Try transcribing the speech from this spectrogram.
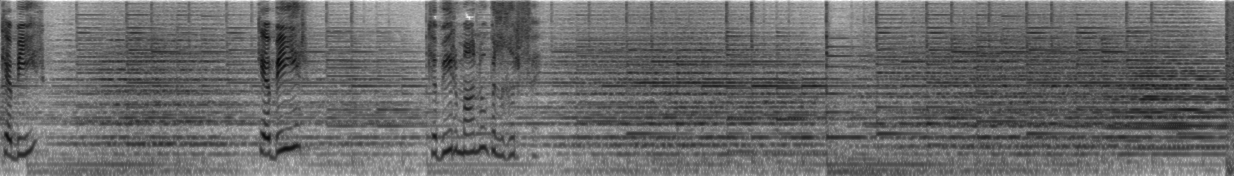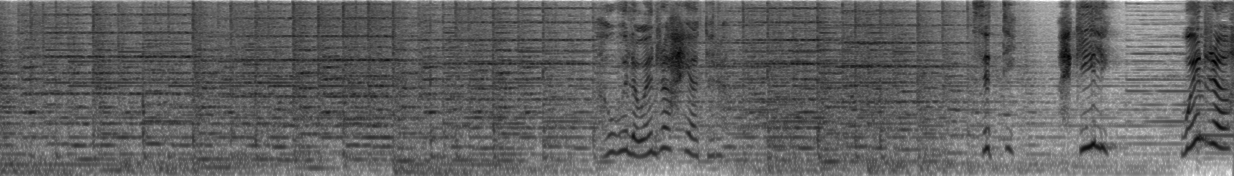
كبير؟ كبير؟ كبير مانو بالغرفة. هو لوين راح يا ترى؟ ستي احكي لي. وين راح؟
